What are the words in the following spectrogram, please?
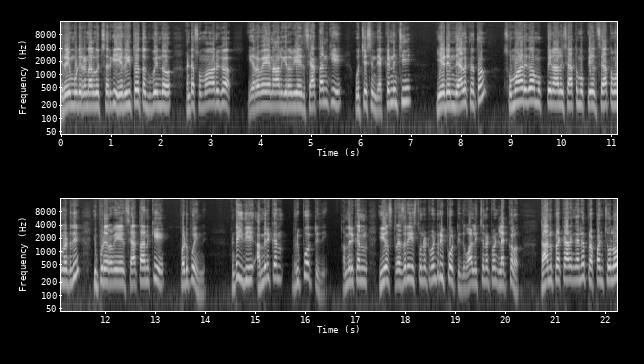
ఇరవై మూడు ఇరవై నాలుగు వచ్చేసరికి ఏ రీతిలో తగ్గిపోయిందో అంటే సుమారుగా ఇరవై నాలుగు ఇరవై ఐదు శాతానికి వచ్చేసింది. ఎక్కడి నుంచి? ఏడెనిమిది ఏళ్ళ క్రితం సుమారుగా ముప్పై నాలుగు శాతం ముప్పై ఐదు శాతం ఉన్నటిది ఇప్పుడు ఇరవై ఐదు శాతానికి పడిపోయింది. అంటే ఇది అమెరికన్ రిపోర్ట్ ఇది. అమెరికన్ యుఎస్ ట్రెజరీ ఇస్తున్నటువంటి రిపోర్ట్ ఇది. వాళ్ళు ఇచ్చినటువంటి లెక్కలు. దాని ప్రకారంగానే ప్రపంచంలో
